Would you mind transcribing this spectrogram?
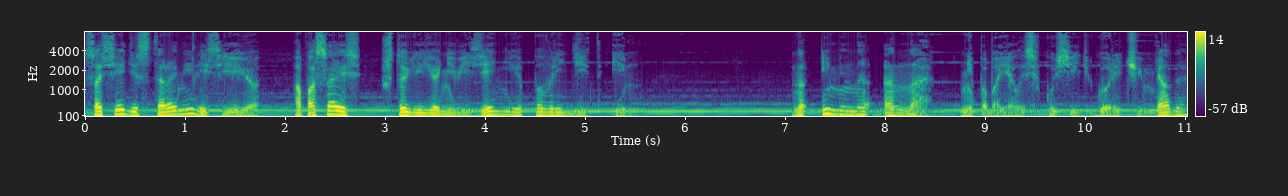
Соседи сторонились ее, опасаясь, что ее невезение повредит им. Но именно она не побоялась вкусить горечи меда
